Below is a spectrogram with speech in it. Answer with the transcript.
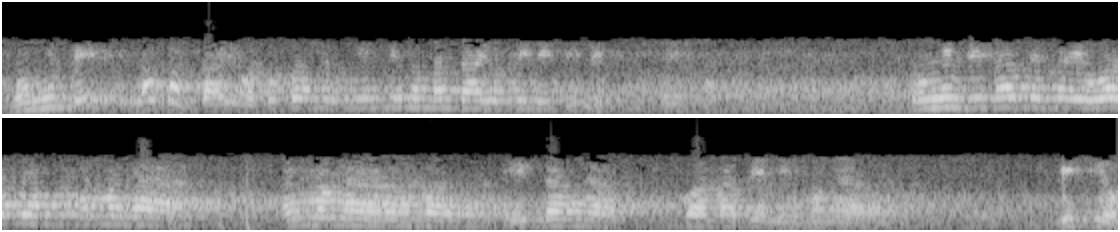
kung hindi, labas tayo. Total, hindi naman tayo pinipilit. Kung hindi natin maiwasan ang mga ang mga, mga ikang uh, natin, yung mga bisyo.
